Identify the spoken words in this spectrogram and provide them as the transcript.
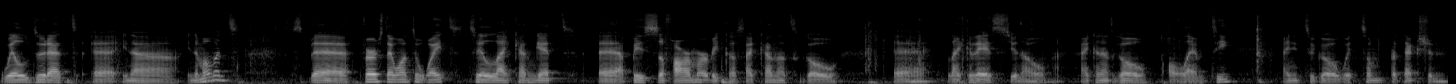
we'll do that uh, in a in a moment. Uh, first I want to wait till I can get a piece of armor because I cannot go uh, like this, you know. I cannot go all empty. I need to go with some protection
